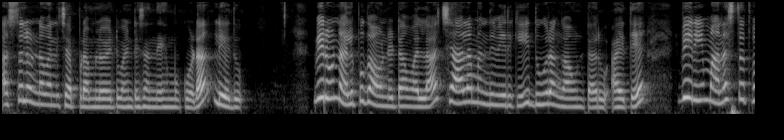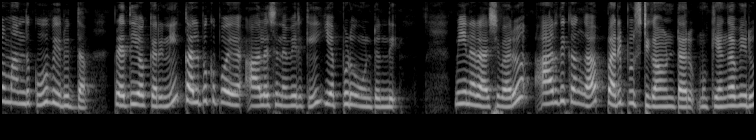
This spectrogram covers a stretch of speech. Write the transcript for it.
అస్సలు ఉండవని చెప్పడంలో ఎటువంటి సందేహము కూడా లేదు. వీరు నలుపుగా ఉండటం వల్ల చాలామంది వీరికి దూరంగా ఉంటారు. అయితే వీరి మనస్తత్వం అందుకు విరుద్ధం. ప్రతి ఒక్కరిని కలుపుకుపోయే ఆలోచన వీరికి ఎప్పుడూ ఉంటుంది. మీనరాశి వారు ఆర్థికంగా పరిపుష్టిగా ఉంటారు. ముఖ్యంగా వీరు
